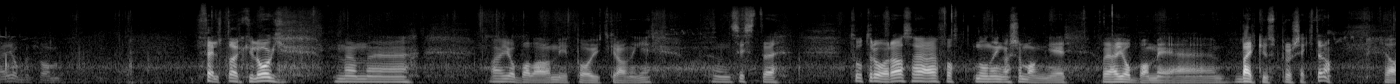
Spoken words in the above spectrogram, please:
Jeg jobber som feltarkeolog, men eh, har jobba mye på utgravninger. De siste to-tre åra så har jeg fått noen engasjementer hvor jeg har jobba med bergkunstprosjekter. da. Ja.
